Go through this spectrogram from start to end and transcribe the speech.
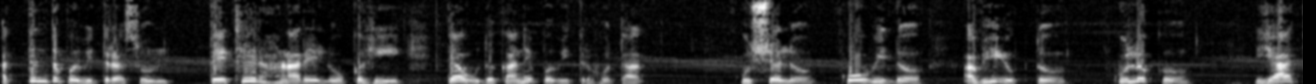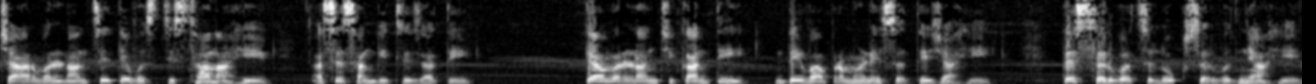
अत्यंत पवित्र असून तेथे राहणारे लोकही त्या उदकाने पवित्र होतात. कुशल कोविद अभियुक्त कुलक या चार वर्णांचे ते वस्तिस्थान आहे असे सांगितले जाते. त्या वर्णांची कांती देवाप्रमाणे सतेज आहे. ते सर्वच लोक सर्वज्ञ आहेत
